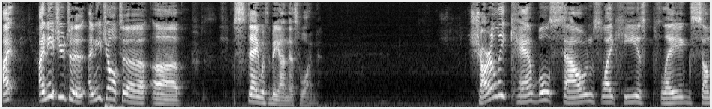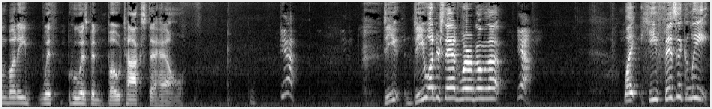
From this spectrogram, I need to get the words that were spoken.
I I need you to I need y'all to uh, stay with me on this one. Charlie Campbell sounds like he is playing somebody with who has been Botox to hell. Yeah, Do you do you understand where I'm going with that? yeah. Like he physically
